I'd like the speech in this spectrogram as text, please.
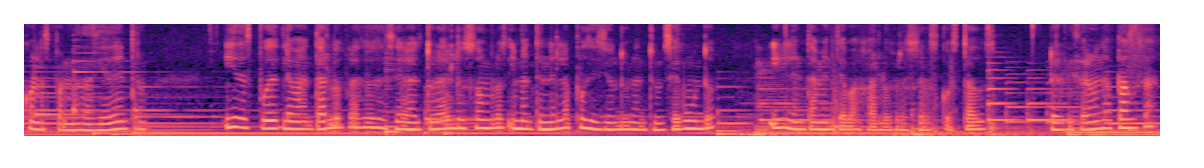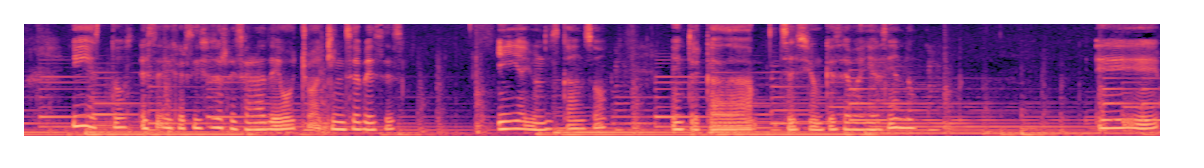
con las palmas hacia adentro. Y después levantar los brazos hacia la altura de los hombros y mantener la posición durante un segundo y lentamente bajar los brazos a los costados. Realizar una pausa y estos, este ejercicio se realizará de 8 a 15 veces y hay un descanso entre cada sesión que se vaya haciendo. Eh,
